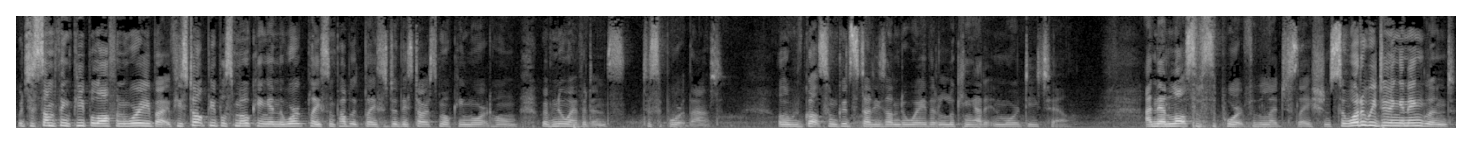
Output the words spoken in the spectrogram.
which is something people often worry about. If you stop people smoking in the workplace and public places, do they start smoking more at home? We have no evidence to support that, although we've got some good studies underway that are looking at it in more detail. And then lots of support for the legislation. So, what are we doing in England?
